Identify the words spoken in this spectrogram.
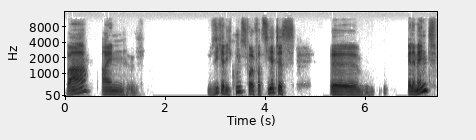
war ein sicherlich kunstvoll verziertes äh, Element,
